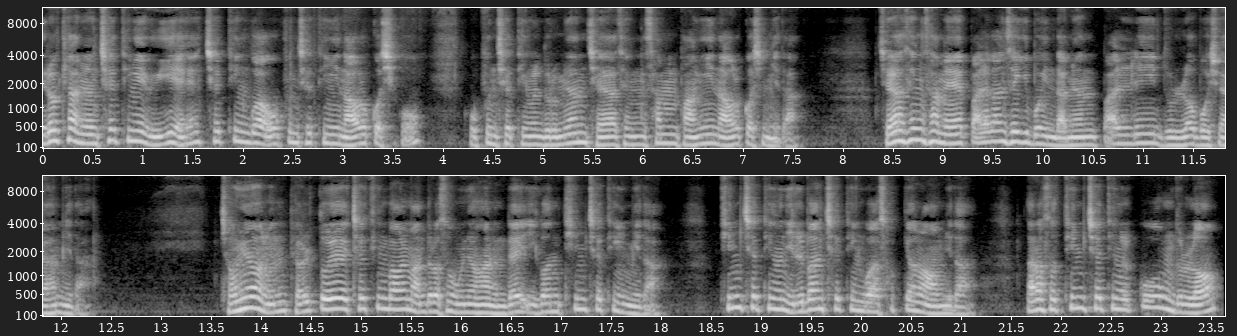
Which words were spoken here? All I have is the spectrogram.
이렇게 하면 채팅의 위에 채팅과 오픈 채팅이 나올 것이고 오픈 채팅을 누르면 재학생 3방이 나올 것입니다. 재학생 3에 빨간색이 보인다면 빨리 눌러보셔야 합니다. 정회원은 별도의 채팅방을 만들어서 운영하는데 이건 팀 채팅입니다. 팀 채팅은 일반 채팅과 섞여 나옵니다. 따라서 팀 채팅을 꾹 눌러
